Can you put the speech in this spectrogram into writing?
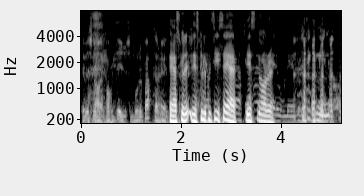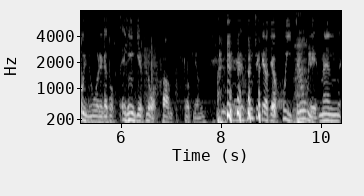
Det är väl snarare kanske du som borde fatta det. Jag skulle, jag skulle precis säga att det är snarare... Det tycker min sjuåriga dotter, eller nio förlåt, fan förlåt Leonie. Eh, Hon tycker att jag är skitrolig men eh,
